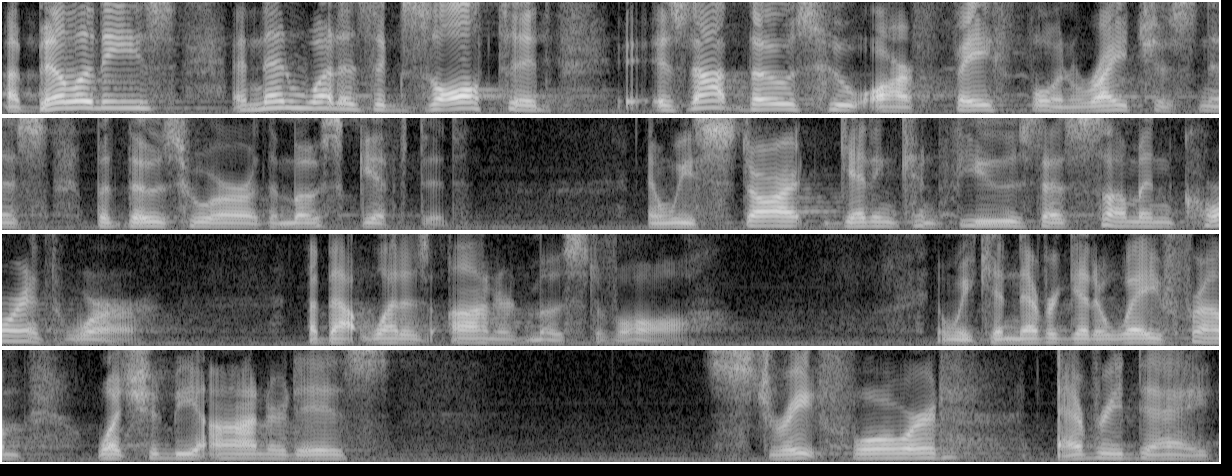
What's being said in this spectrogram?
abilities. And then what is exalted is not those who are faithful in righteousness, but those who are the most gifted and we start getting confused as some in Corinth were. about what is honored most of all. And we can never get away from what should be honored is straightforward, everyday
